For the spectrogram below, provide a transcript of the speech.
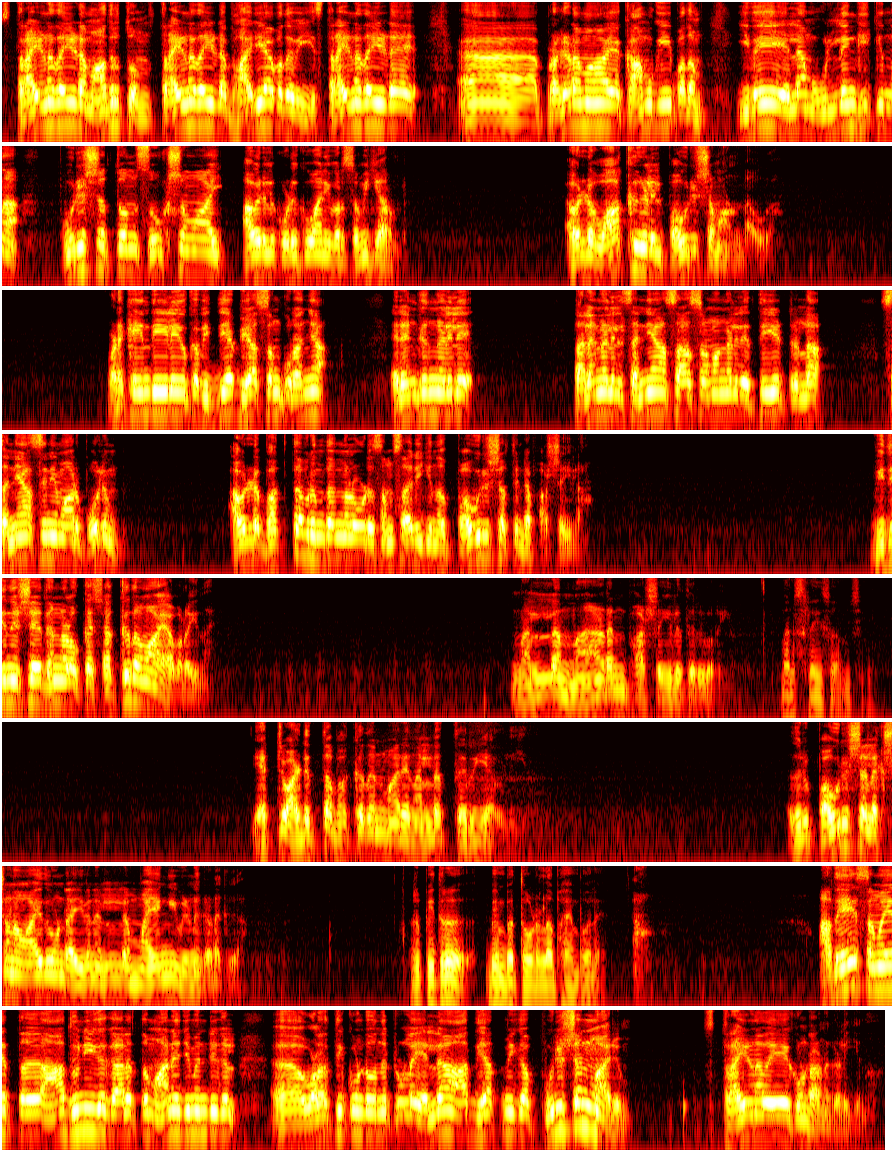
സ്ത്രൈണതയുടെ മാതൃത്വം സ്ത്രൈണതയുടെ ഭാര്യാപദവി സ്ത്രൈണതയുടെ പ്രകടമായ കാമുകി പദം ഇവയെല്ലാം ഉല്ലംഘിക്കുന്ന പുരുഷത്വം സൂക്ഷ്മമായി അവരിൽ കൊടുക്കുവാൻ ഇവർ ശ്രമിക്കാറുണ്ട്. അവരുടെ വാക്കുകളിൽ പൗരുഷമാണ് ഉണ്ടാവുക. വടക്കേ ഇന്ത്യയിലെയൊക്കെ വിദ്യാഭ്യാസം കുറഞ്ഞ രംഗങ്ങളിലെ തലങ്ങളിൽ സന്യാസാശ്രമങ്ങളിൽ എത്തിയിട്ടുള്ള സന്യാസിനിമാർ പോലും അവരുടെ ഭക്തവൃന്ദങ്ങളോട് സംസാരിക്കുന്നത് പൗരുഷത്തിന്റെ ഭാഷയിലാണ്. വിധി നിഷേധങ്ങളൊക്കെ ശക്തമായ പറയുന്നത് നല്ല നാടൻ ഭാഷയിൽ തെറി പറയും. മനസ്സിലായി സ്വാമിജി. ഏറ്റവും അടുത്ത ഭക്തന്മാരെ നല്ല തെറിയ വിളിക്കുന്നത് അതൊരു പൗരുഷ ലക്ഷണമായതുകൊണ്ടാണ് ഇവനെല്ലാം മയങ്ങി വീണ് കിടക്കുക. ഒരു പിതൃ ബിംബത്തോടുള്ള ഭയം പോലെ. അതേ സമയത്ത് ആധുനിക കാലത്ത് മാനേജ്മെന്റുകൾ വളർത്തിക്കൊണ്ടുവന്നിട്ടുള്ള എല്ലാ ആധ്യാത്മിക പുരുഷന്മാരും സ്ത്രൈണതയെ കൊണ്ടാണ് കളിക്കുന്നത്.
